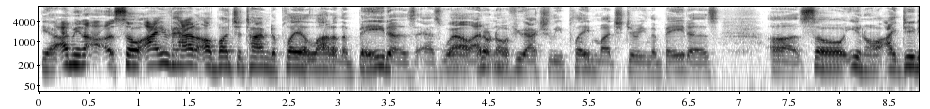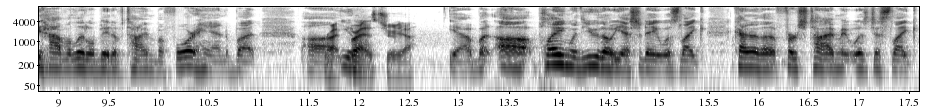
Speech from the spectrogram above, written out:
Yeah, I mean, uh, so I've had a bunch of time to play a lot of the betas as well. I don't know if you actually played much during the betas. Uh, so you know, I did have a little bit of time beforehand, but uh, right, you know, right, that's true. Yeah, yeah, but uh, playing with you though yesterday was like kind of the first time it was just like,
